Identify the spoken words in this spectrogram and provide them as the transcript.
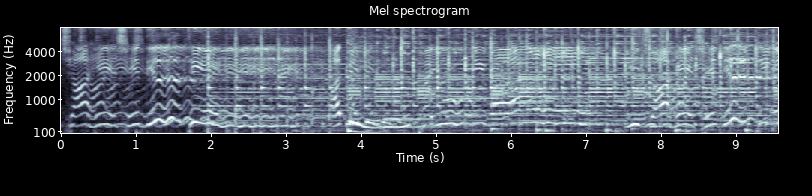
ચાહે છે દિલથી અદિલું થયું દિવાન ચાહે છે દિલથી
